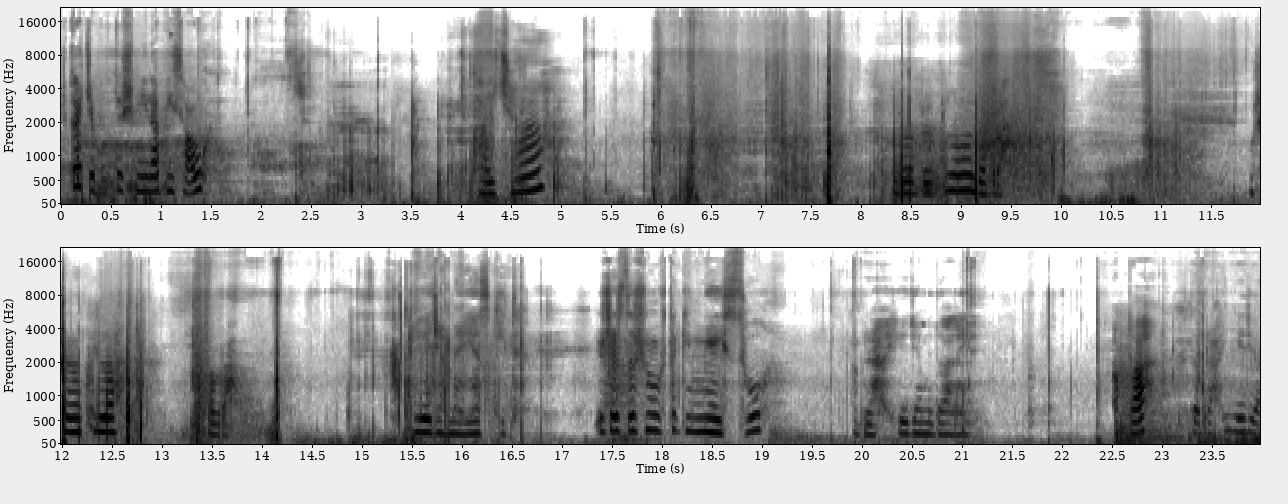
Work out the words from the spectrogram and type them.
Czekajcie, bo ktoś mi napisał. Czekajcie. No dobra. Muszę na chwilę. Dobra. Jedziemy, jest git. Już jesteśmy w takim miejscu. Dobra, jedziemy dalej. Opa. Dobra, jedziemy.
